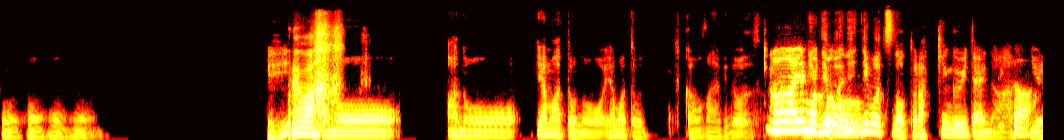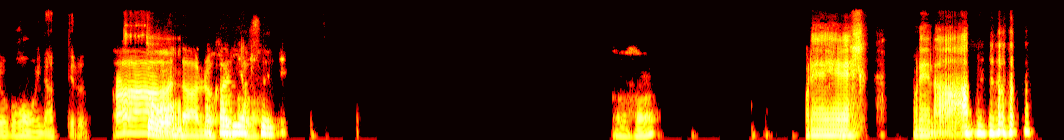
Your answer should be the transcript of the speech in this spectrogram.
ほんほんほんほん。え？これは、あのー、あのー、ヤマトの、ヤマトかわからないけど、ああ、ヤマ荷物トの荷物のトラッキングみたいな入力フォームになってる。ああ、なるほど。わかりやすい。うんは？んこれ、これなぁ。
